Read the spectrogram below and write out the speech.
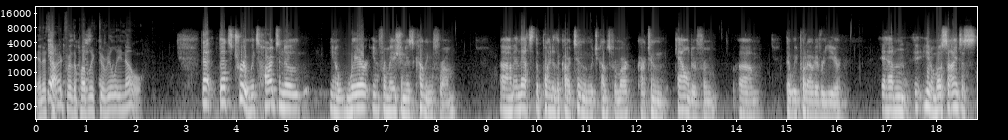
and it's Yeah, hard for the public to really know That that's true. It's hard to know, you know, where information is coming from, um, and that's the point of the cartoon, which comes from our cartoon calendar from um, that we put out every year. And you know, most scientists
